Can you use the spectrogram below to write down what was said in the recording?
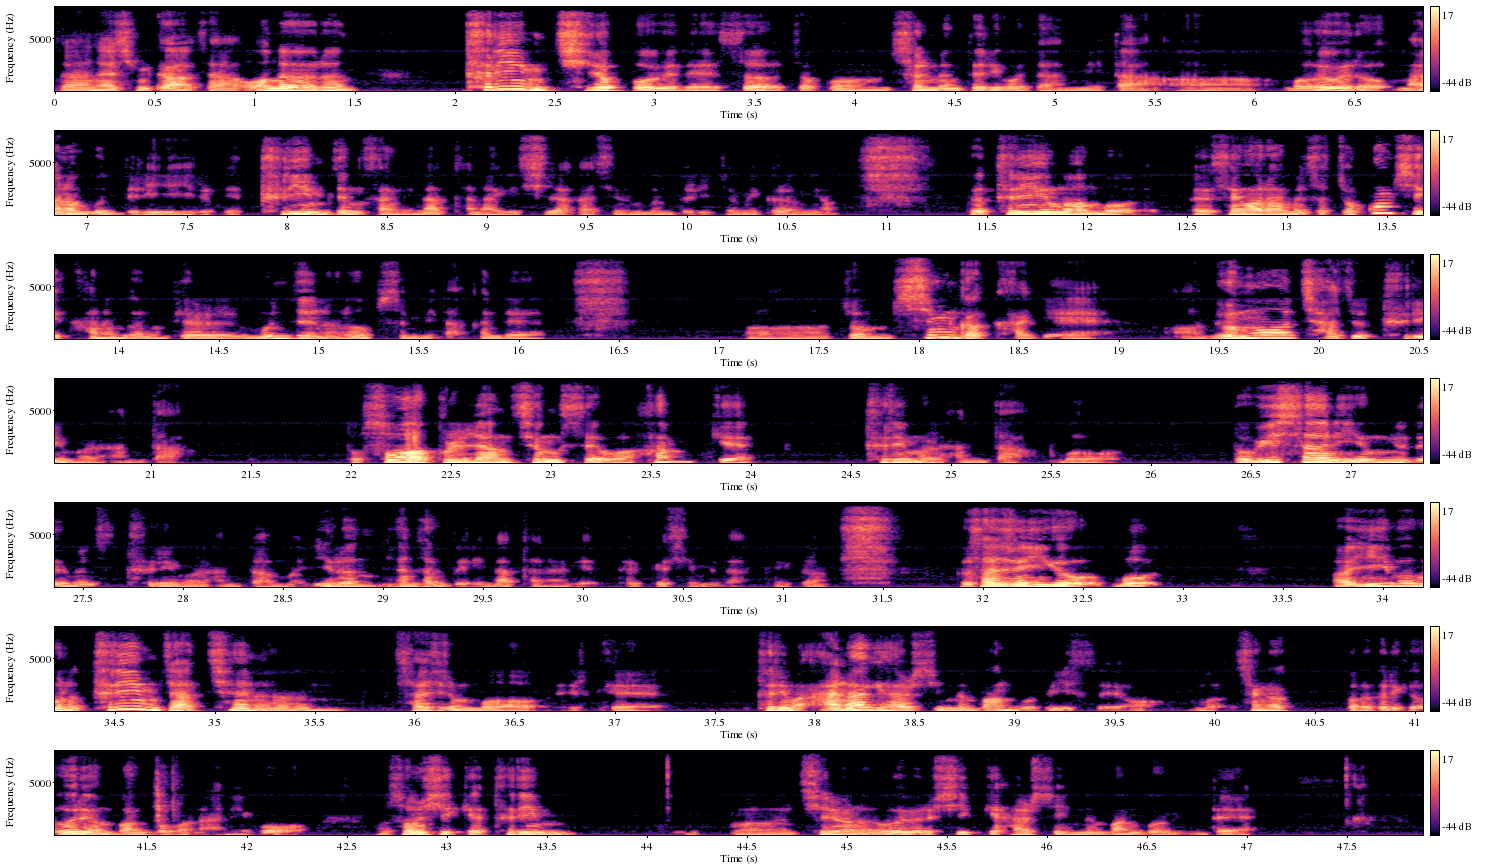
자, 안녕하십니까. 자, 오늘은 트림 치료법에 대해서 조금 설명드리고자 합니다. 어, 뭐, 의외로 많은 분들이 이렇게 트림 증상이 나타나기 시작하시는 분들이 좀 있거든요. 그 트림은 뭐, 생활하면서 조금씩 하는 거는 별 문제는 없습니다. 근데, 어, 좀 심각하게, 어, 너무 자주 트림을 한다. 또 소화불량 증세와 함께 트림을 한다. 뭐, 또 윗산이 역류되면서 트림을 한다. 뭐 이런 현상들이 나타나게 될 것입니다. 그러니까 그 사실은 이거 뭐, 아, 이 부분은 트림 자체는 사실은 뭐 이렇게 트림 안 하게 할 수 있는 방법이 있어요. 뭐 생각보다 그렇게 어려운 방법은 아니고 손쉽게 트림 어, 치료는 의외로 쉽게 할 수 있는 방법인데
